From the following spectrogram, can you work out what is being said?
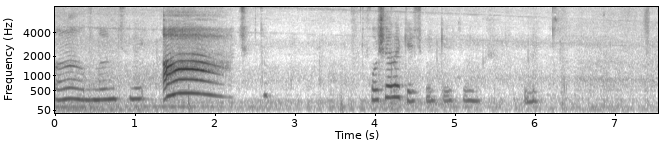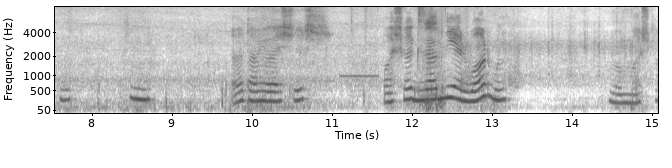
Aa bunların içine... Aa çıktım. Koşarak geçmek gerekiyormuş. Evet arkadaşlar. Başka güzel bir yer var mı? Bundan başka.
